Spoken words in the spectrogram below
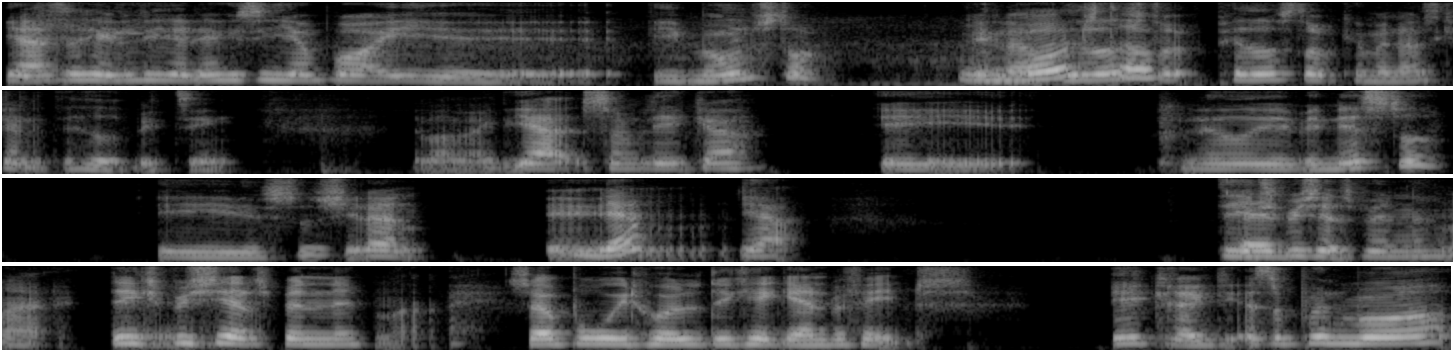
jeg er så heldig, at jeg kan sige, at jeg bor i, øh, i Månstrup. Eller Målstrup? Pederstrup, Pederstrup kan man også kalde det. Det hedder begge ting. Det er meget mærkeligt. Ja, som ligger øh, nede i- ved Næstved i Sydsjælland. Øh, Ja. Ja. Det er ikke specielt spændende, nej. Det er ikke Øh, specielt spændende. Nej, Så at bo i et hul, det kan ikke anbefales. ikke rigtigt. Altså på en måde,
